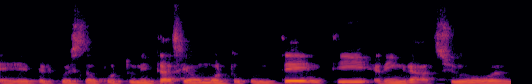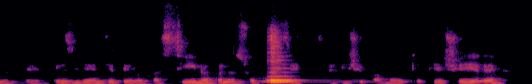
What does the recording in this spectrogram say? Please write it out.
eh, per questa opportunità, siamo molto contenti, ringrazio il, il Presidente Piero Passino per la sua presenza che ci fa molto piacere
